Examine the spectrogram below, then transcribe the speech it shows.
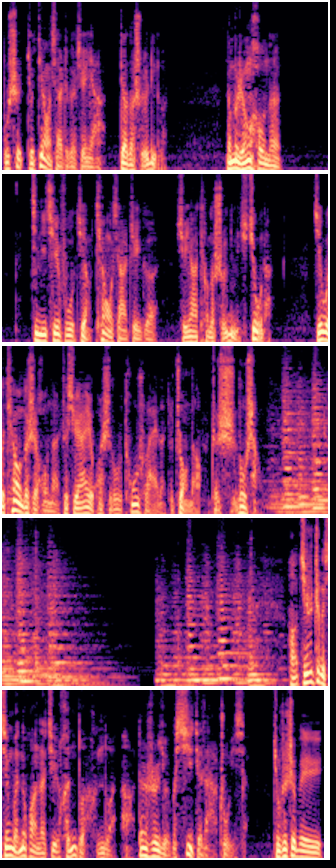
不慎就掉下这个悬崖，掉到水里了。那么然后呢，金尼切夫就想跳下这个悬崖，跳到水里面去救他。结果跳的时候呢，这悬崖有块石头凸出来了，就撞到这石头上。好，其实这个新闻的话呢，其实很短很短啊，但是有个细节大家注意一下，就是这位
